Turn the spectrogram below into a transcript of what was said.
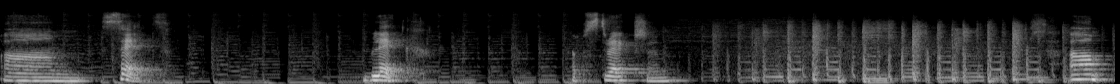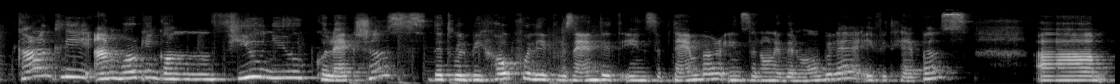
Um, set, black, abstraction. Um, currently, I'm working on few new collections that will be hopefully presented in September in Salone del Mobile if it happens. Um,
